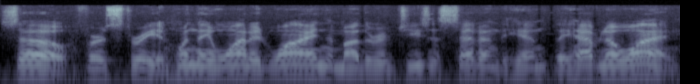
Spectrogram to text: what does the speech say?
So, verse 3 And when they wanted wine, the mother of Jesus said unto him, They have no wine.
